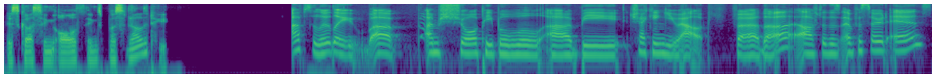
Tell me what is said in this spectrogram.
discussing all things personality. Absolutely. Uh, I'm sure people will uh, be checking you out further after this episode airs.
